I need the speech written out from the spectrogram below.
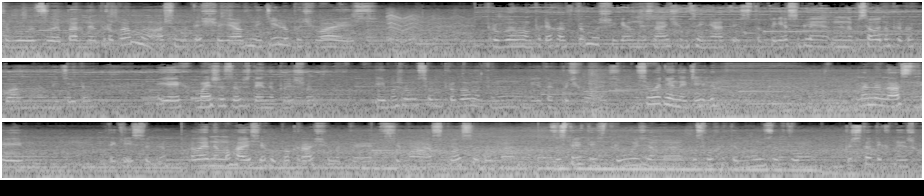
живу з певною проблемою, а саме те, що я в неділю почуваюсь. Проблема полягає в тому, що я не знаю, чим зайнятися. Тобто я собі не написала, наприклад, план на неділю. Я їх майже завжди не пишу. І можливо в цьому проблема, тому я так почуваюся. Сьогодні неділя. У мене настрій такий собі. Але я намагаюся його покращувати всіма способами. Зустрітись з друзями, послухати музику, почитати книжку.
